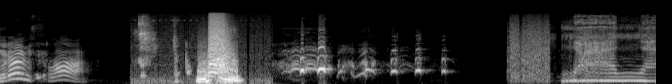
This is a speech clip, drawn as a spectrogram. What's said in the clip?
Героям слава. Бам! Ля-ля.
